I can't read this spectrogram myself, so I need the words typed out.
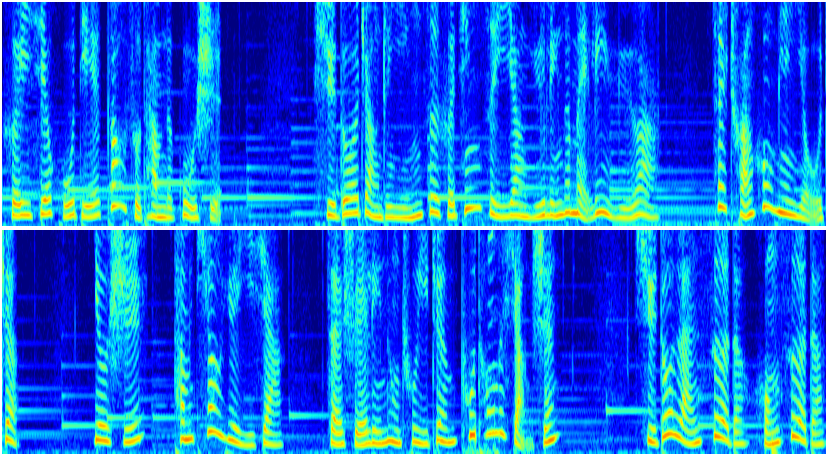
和一些蝴蝶告诉他们的故事。许多长着银子和金子一样鱼鳞的美丽鱼儿，在船后面游着。有时，它们跳跃一下，在水里弄出一阵扑通的响声。许多蓝色的、红色的、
